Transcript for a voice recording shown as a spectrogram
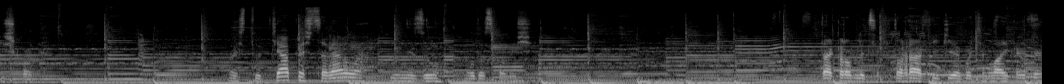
Пішколя. Ось тут Тяпиш, Цавелла і внизу водосховище. Так робляться фотографії, які ви потім лайкаєте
